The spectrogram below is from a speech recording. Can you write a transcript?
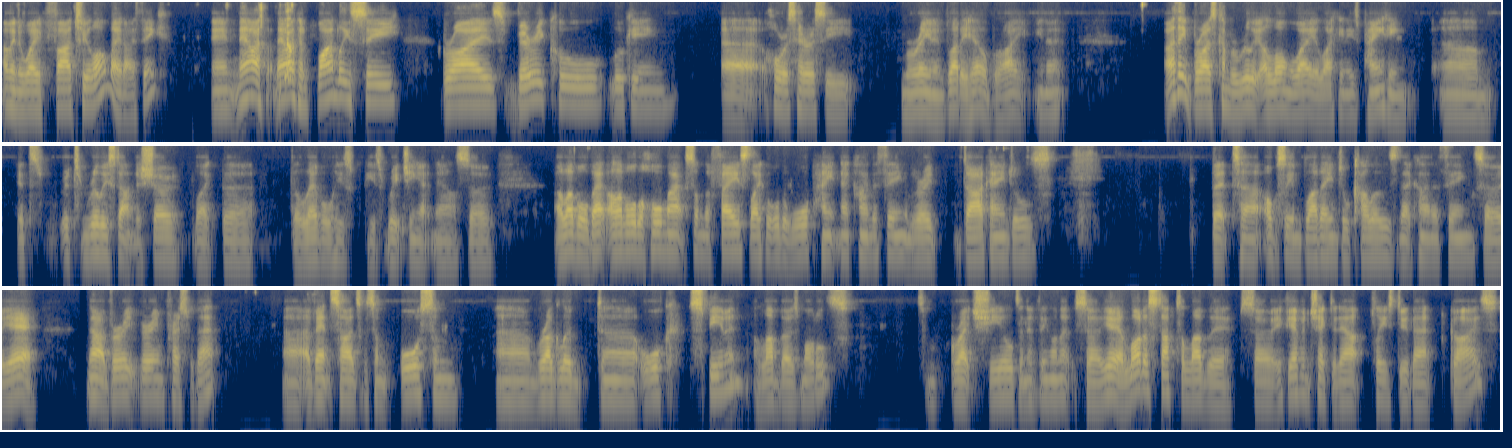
I've been away far too long, mate. I think. And now, I, now yep. I can finally see Bry's very cool looking uh, Horus Heresy Marine. And bloody hell, Bry, you know, I think Bry's come a really a long way, like in his painting. Um, it's it's really starting to show like the the level he's he's reaching at now. So I love all that. I love all the hallmarks on the face, like all the war paint and that kind of thing. Very dark angels, but uh, obviously in blood angel colors, and that kind of thing. So yeah, no, very very impressed with that. Uh, event sides got some awesome uh, rugged uh, orc spearmen. I love those models some great shields and everything on it. So yeah, a lot of stuff to love there. So if you haven't checked it out, please do that, guys.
